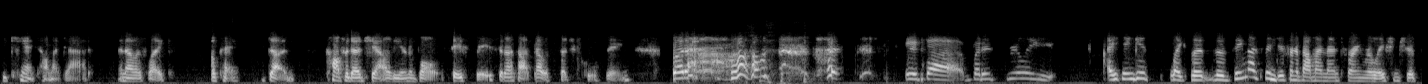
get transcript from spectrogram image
you can't tell my dad. And I was like, okay, done. Confidentiality in a vault, safe space. And I thought that was such a cool thing. But, um, it's, uh, but it's really, I think it's like the, the thing that's been different about my mentoring relationships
